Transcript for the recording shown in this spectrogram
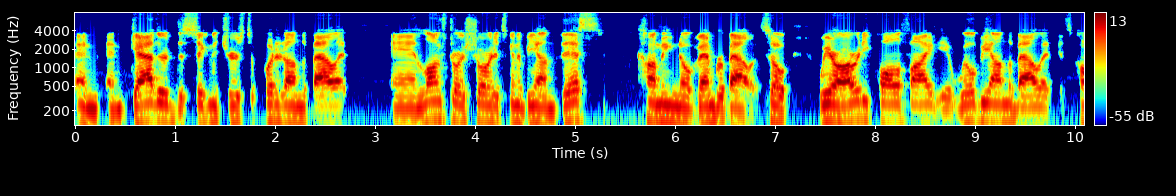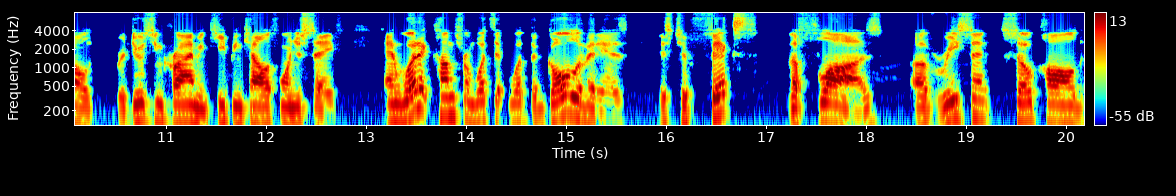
and and gathered the signatures to put it on the ballot. And long story short, it's going to be on this coming November ballot. So we are already qualified. It will be on the ballot. It's called Reducing Crime and Keeping California Safe. And what it comes from, what's it, what the goal of it is, is to fix the flaws of recent so-called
